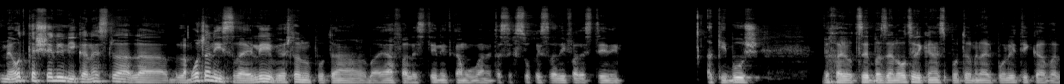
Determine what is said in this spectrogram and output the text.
מאוד קשה לי להיכנס, ל, ל, למרות שאני ישראלי ויש לנו פה את הבעיה הפלסטינית כמובן, את הסכסוך ישראלי-פלסטיני, הכיבוש וכיוצא בזה, אני לא רוצה להיכנס פה יותר מדי לפוליטיקה, אבל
